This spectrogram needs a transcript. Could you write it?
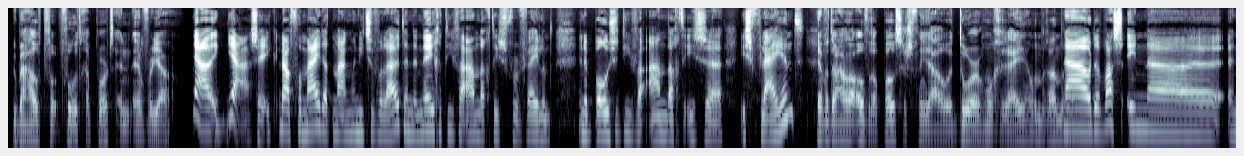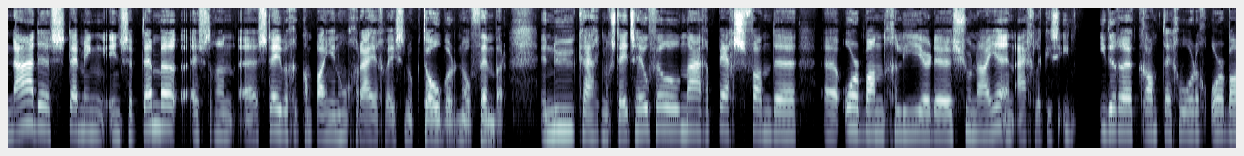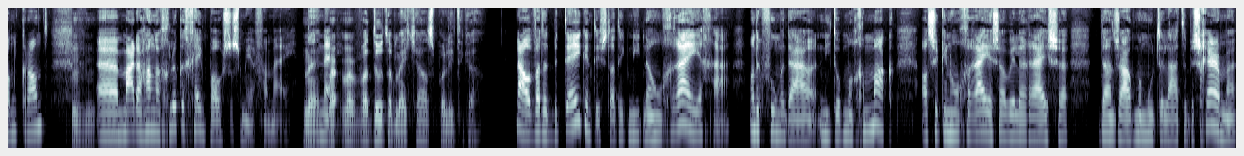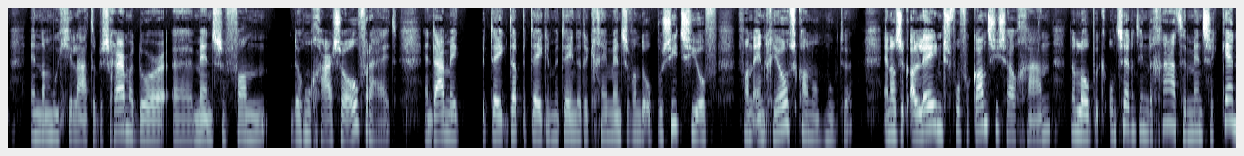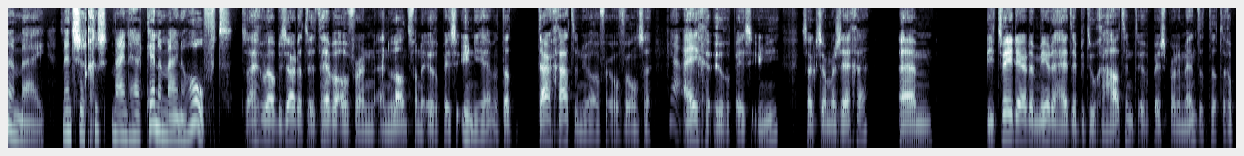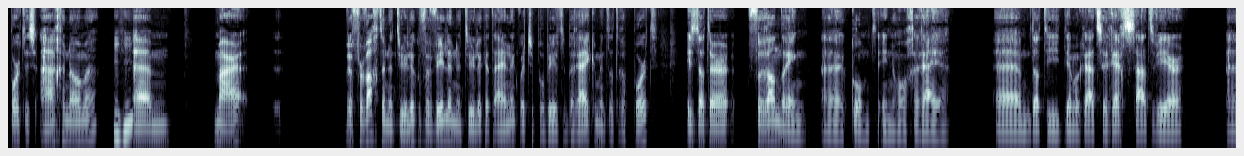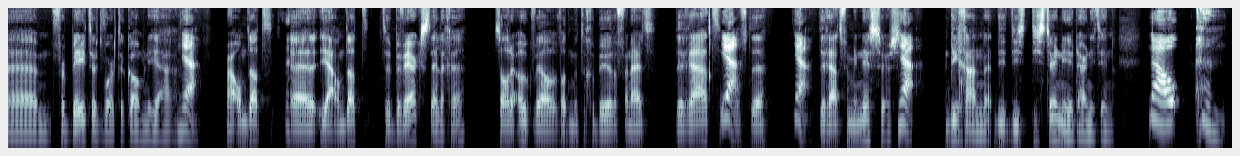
Überhaupt voor, voor het rapport en, en voor jou? Ja, ik, ja, zeker. Nou, voor mij dat maakt me niet zoveel uit. En de negatieve aandacht is vervelend. En de positieve aandacht is, eh is vlijend. Ja, want er hangen overal posters van jou eh, door Hongarije onder andere. Nou, er was in, eh, na de stemming in september is er een stevige campagne in Hongarije geweest in oktober, november. En nu krijg ik nog steeds heel veel nare pers van de eh Orbán gelieerde journaaien. En eigenlijk is iedere krant tegenwoordig Orbán-krant. Mhm. Eh, maar er hangen gelukkig geen posters meer van mij. nee, nee. Maar, maar wat doet dat met je als politica? Nou, wat het betekent is dat ik niet naar Hongarije ga, want ik voel me daar niet op mijn gemak. Als ik in Hongarije zou willen reizen, dan zou ik me moeten laten beschermen. En dan moet je laten beschermen door eh, mensen van de Hongaarse overheid. En daarmee betekent dat betekent meteen dat ik geen mensen van de oppositie of van NGO's kan ontmoeten. En als ik alleen voor vakantie zou gaan, dan loop ik ontzettend in de gaten. Mensen kennen mij, mensen mijn herkennen mijn hoofd. Het is eigenlijk wel bizar dat we het hebben over een, een land van de Europese Unie. Hè? Want dat, daar gaat het nu over. Over onze Ja. eigen Europese Unie, zou ik zo maar zeggen. Ehm, die tweederde meerderheid heb je toen gehaald in het Europees Parlement. Dat, dat rapport is aangenomen. Mhm. Ehm, maar we verwachten natuurlijk, of we willen natuurlijk uiteindelijk, wat je probeert te bereiken met dat rapport, is dat er verandering eh, komt in Hongarije. Ehm, dat die democratische rechtsstaat weer ehm, verbeterd wordt de komende jaren. Ja. Maar om dat, eh, ja, om dat te bewerkstelligen, zal er ook wel wat moeten gebeuren vanuit de raad Ja. of de, Ja, de raad van ministers. ja. Die, gaan, die, die, die steunen je daar niet in. Nou,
